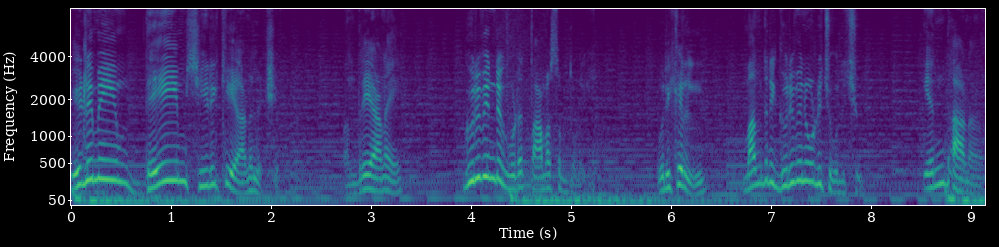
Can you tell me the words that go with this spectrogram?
എളിമയും ദയയും ശീലിക്കുകയാണ് ലക്ഷ്യം. മന്ത്രിയാണേ ഗുരുവിന്റെ കൂടെ താമസം തുടങ്ങി. ഒരിക്കൽ മന്ത്രി ഗുരുവിനോട് ചോദിച്ചു എന്താണ്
